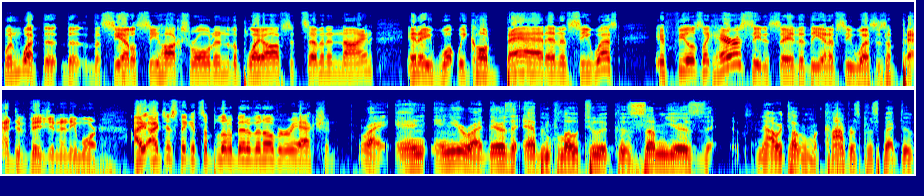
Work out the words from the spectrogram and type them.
when what the, the, the Seattle Seahawks rolled into the playoffs at seven and nine in a what we called bad NFC West. It feels like heresy to say that the NFC West is a bad division anymore. I, I just think it's a little bit of an overreaction. Right, and and you're right. There's an ebb and flow to it because some years, now we're talking from a conference perspective,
